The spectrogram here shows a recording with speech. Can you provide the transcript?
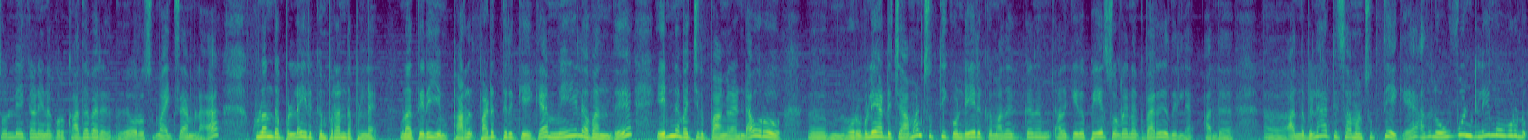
சொல்லிக்கான எனக்கு ஒரு கதை வருது ஒரு சும்மா எக்ஸாமில் குழந்தை பிள்ளை இருக்கும் பிறந்த பிள்ளை. உனக்கு தெரியும் பரு படுத்திருக்கேக்க மேலே வந்து என்ன வச்சுருப்பாங்களேண்டா? ஒரு ஒரு விளையாட்டு சாமான் சுற்றி கொண்டே இருக்கும். அதுக்கு அதுக்கு ஏதோ பேர் சொல்கிற எனக்கு வருது இல்லை அந்த அந்த விளையாட்டு சாமான் சுற்றிக்க அதில் ஒவ்வொன்றிலையும் ஒவ்வொரு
